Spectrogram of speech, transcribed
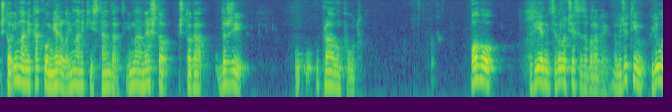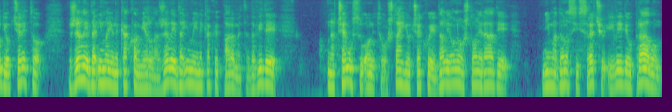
što ima nekakvo mjerilo, ima neki standard, ima nešto što ga drži u, u pravom putu. Ovo vjernici vrlo često zaboravljaju. No, međutim, ljudi općenito žele da imaju nekakva mjerila, žele da imaju nekakve parametre, da vide na čemu su oni to, šta ih očekuje, da li ono što oni radi njima donosi sreću ili ide u pravom,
